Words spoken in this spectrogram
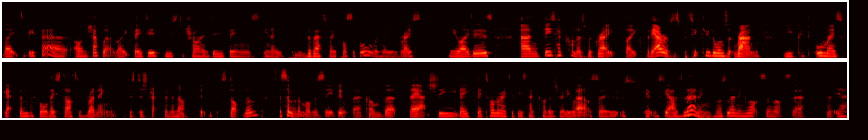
like to be fair on Shadwell, like they did used to try and do things, you know, the best way possible when they embraced new ideas. And these head collars were great. Like for the Arabs, particularly the ones that ran, you could almost get them before they started running, just distract them enough that you could stop them. Some of them obviously it didn't work on, but they actually they, they tolerated these head collars really well. So it was it was yeah, I was learning. I was learning lots and lots there. But yeah,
